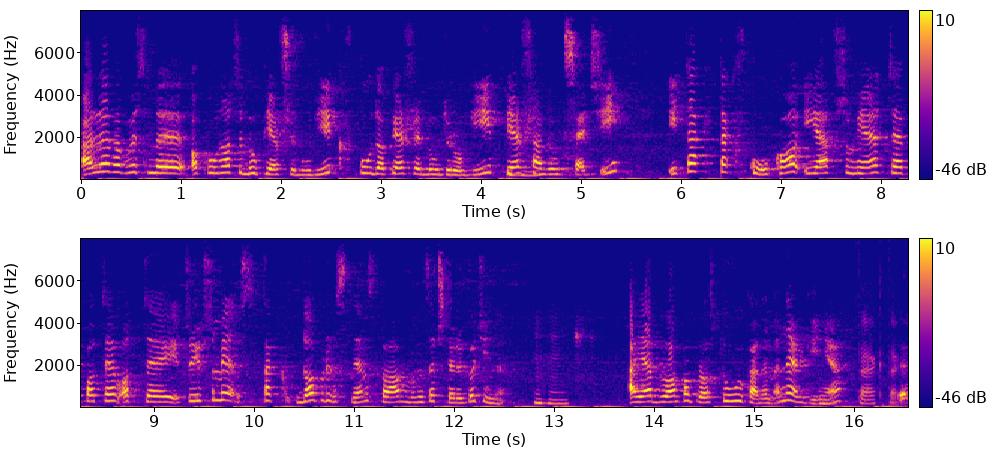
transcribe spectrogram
ale powiedzmy o północy był pierwszy budzik, w pół do pierwszej był drugi, pierwsza mhm. był trzeci i tak, tak w kółko i ja w sumie te potem od tej, czyli w sumie z tak dobrym snem spałam może za 4 godziny. Mhm. A ja byłam po prostu wulkanem energii, nie? Tak, tak, tak.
